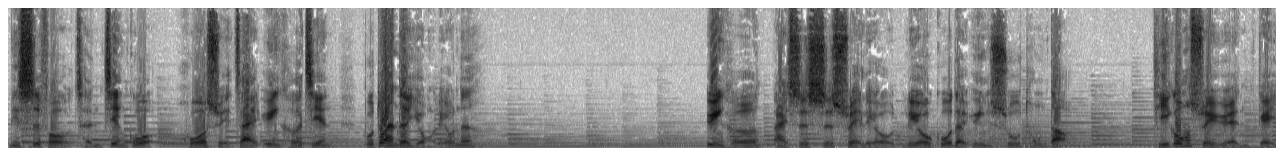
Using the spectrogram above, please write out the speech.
你是否曾见过活水在运河间不断地涌流呢？运河乃是使水流流过的运输通道，提供水源给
